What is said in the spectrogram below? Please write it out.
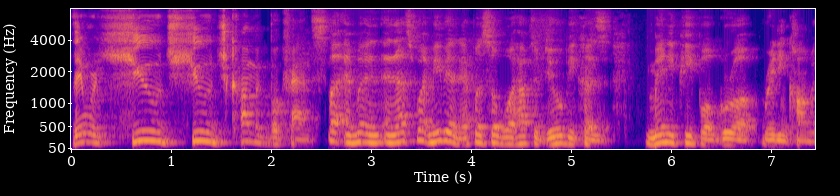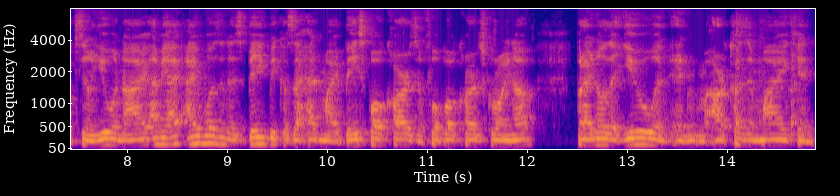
they were huge, huge comic book fans. But and, and that's what maybe an episode we'll have to do because many people grew up reading comics. You know, you and I. I mean, I, I wasn't as big because I had my baseball cards and football cards growing up. But I know that you and, and our cousin Mike and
